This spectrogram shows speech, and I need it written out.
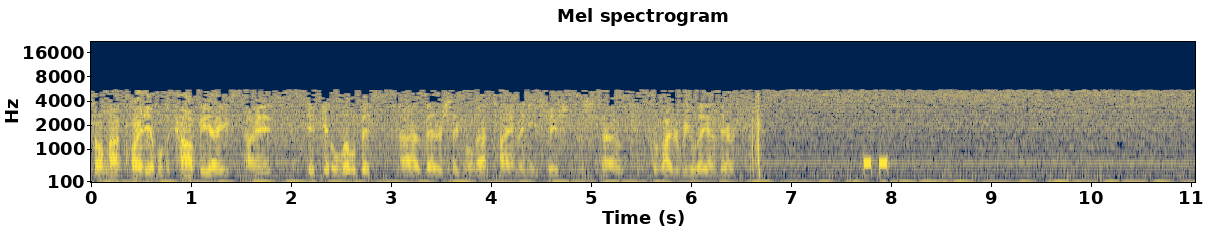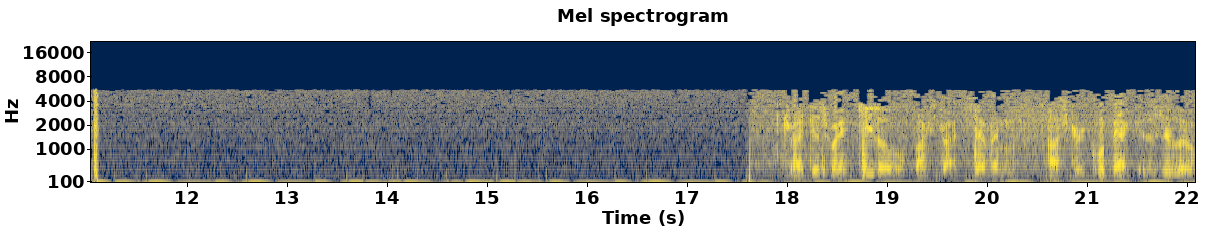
Still not quite able to copy. I, I did get a little bit uh, better signal that time. Any stations uh, can provide a relay on there. Try this way. Kilo, Foxtrot 7, Oscar, Quebec, Zulu.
